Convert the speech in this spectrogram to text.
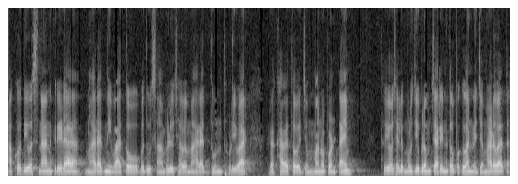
આખો દિવસ સ્નાન ક્રીડા, મહારાજની વાતો બધું સાંભળ્યું છે. હવે મહારાજ ધૂન થોડી વાર રખાવે તો હવે જમવાનો પણ ટાઈમ થયો છે. એટલે મૂળજી બ્રહ્મચારીને તો ભગવાનને જમાડવા હતા.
